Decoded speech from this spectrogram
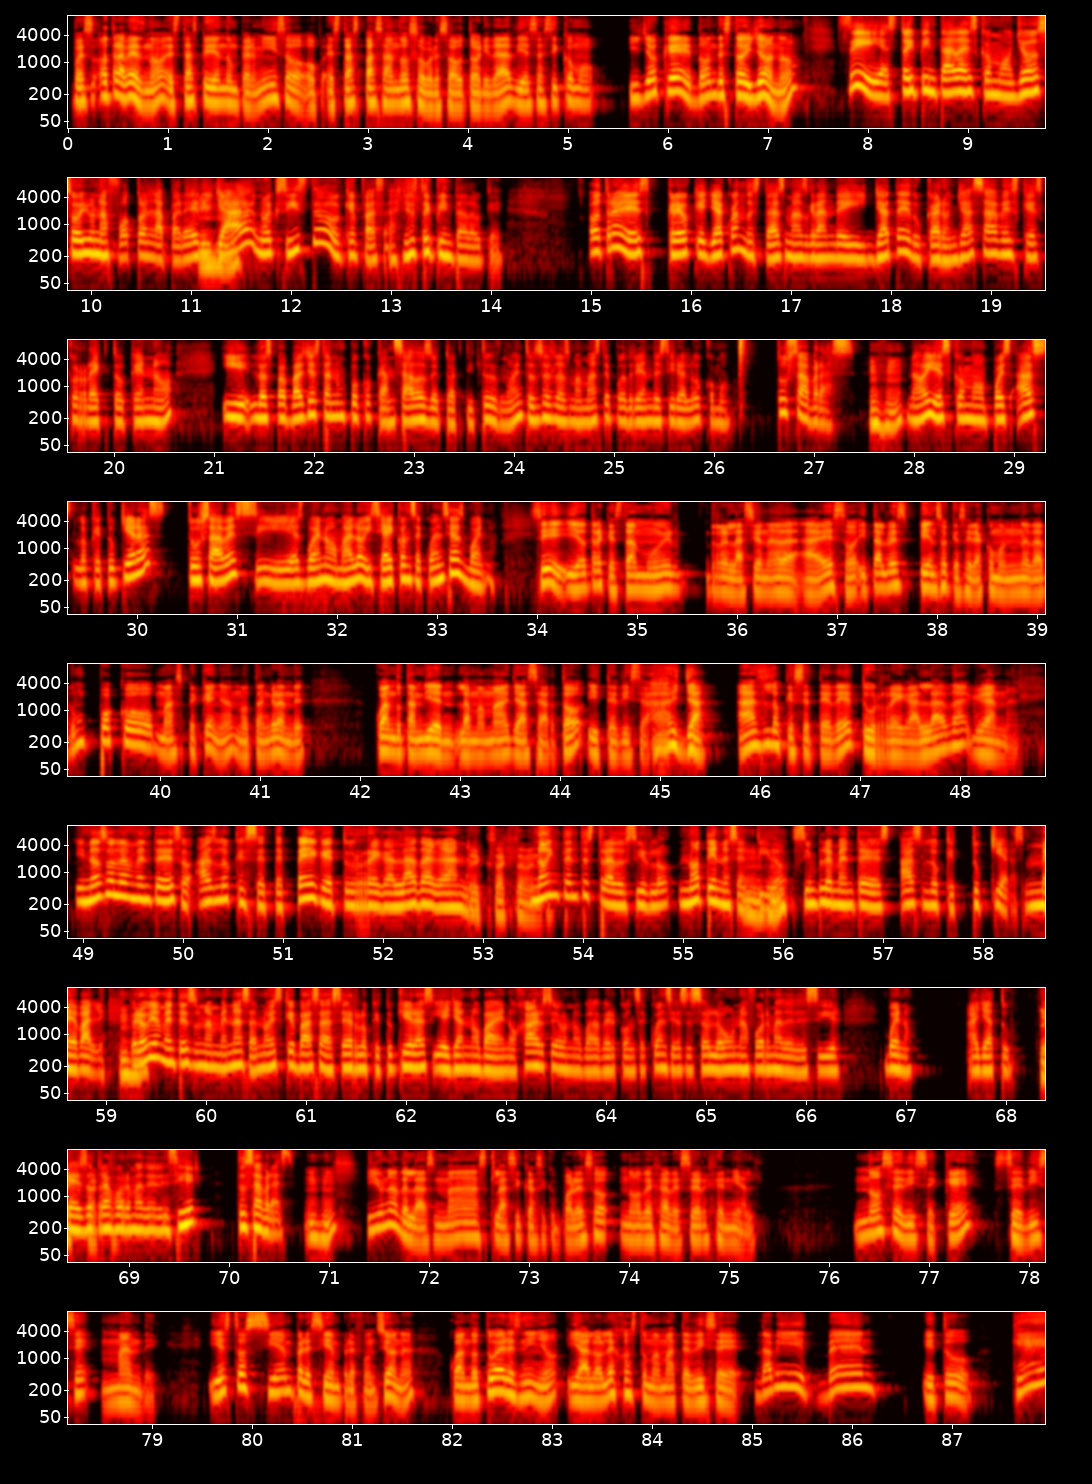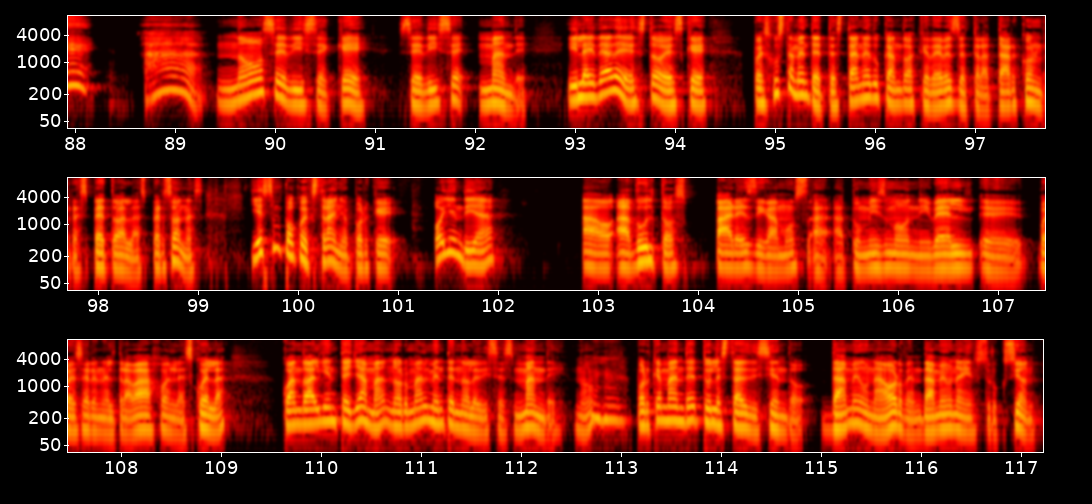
pues otra vez, ¿no? Estás pidiendo un permiso o estás pasando sobre su autoridad y es así como, ¿y yo qué? ¿Dónde estoy yo, no? Sí, estoy pintada, es como yo soy una foto en la pared y ya, ¿no existo o qué pasa? Yo estoy pintada o qué. Otra es, creo que ya cuando estás más grande y ya te educaron, ya sabes qué es correcto, qué no, y los papás ya están un poco cansados de tu actitud, ¿no? Entonces las mamás te podrían decir algo como, tú sabrás. ¿no? Y es como, pues haz lo que tú quieras, tú sabes si es bueno o malo y si hay consecuencias, bueno. Sí, y otra que está muy relacionada a eso, y tal vez pienso que sería como en una edad un poco más pequeña, no tan grande, cuando también la mamá ya se hartó y te dice, ay, ya, haz lo que se te dé tu regalada gana. Y no solamente eso, haz lo que se te pegue tu regalada gana. Exactamente. No intentes traducirlo, no tiene sentido, simplemente es haz lo que tú quieras, me vale. Pero obviamente es una amenaza, no es que vas a hacer lo que tú quieras y ella no va a enojarse o no va a haber consecuencias, es solo una forma de decir, bueno, allá tú, que es otra forma de decir, tú sabrás. Y una de las más clásicas y que por eso no deja de ser genial. No se dice qué, se dice mande. Y esto siempre, siempre funciona cuando tú eres niño y a lo lejos tu mamá te dice, David, ven. Y tú, ¿qué? Ah, no se dice qué, se dice mande. Y la idea de esto es que, pues justamente te están educando a que debes de tratar con respeto a las personas. Y es un poco extraño porque hoy en día a adultos pares, digamos, a, a tu mismo nivel, eh, puede ser en el trabajo, en la escuela, cuando alguien te llama, normalmente no le dices mande, ¿no? Porque mande tú le estás diciendo, dame una orden, dame una instrucción.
